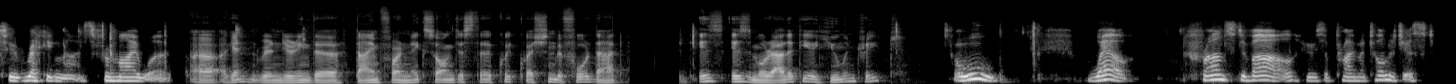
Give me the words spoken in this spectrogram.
to recognize from my work. Uh, again, we're nearing the time for our next song. Just a quick question before that: Is is morality a human trait? Oh, well, Frans de Waal, who's a primatologist,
